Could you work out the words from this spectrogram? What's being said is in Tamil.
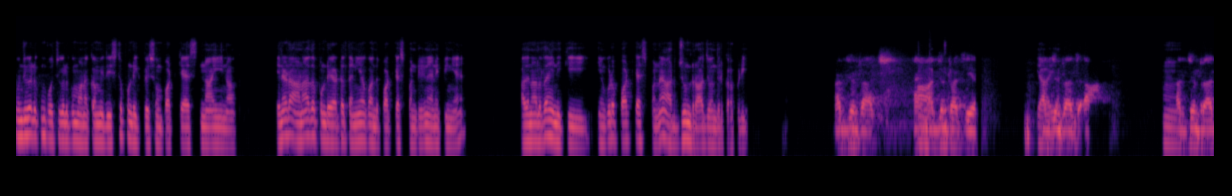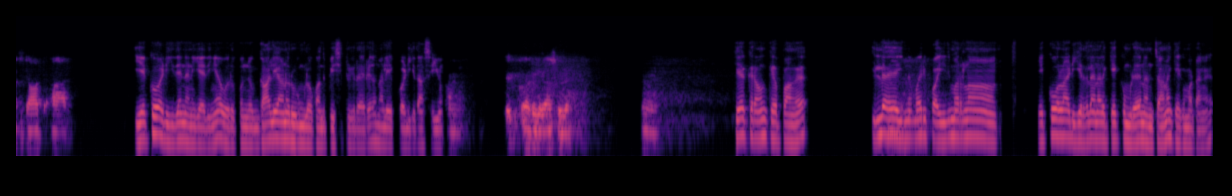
குஞ்சுகளுக்கும் பூச்சிகளுக்கும் வணக்கம். இது இஷ்ட புண்டைக்கு பேசுவோம் பாட்காஸ்ட் நாய் நாக் என்னடா அனாத புண்டையாட்டம் தனியாக உட்காந்து பாட்காஸ்ட் பண்றேன்னு நினைப்பீங்க? அதனாலதான் இன்னைக்கு என் கூட பாட்காஸ்ட் பண்ண அர்ஜுன் ராஜ் வந்திருக்கா அப்படி Arjun Raj. Arjun Raj Arjun Raj Arjun Raj dot R echo அடிக்குதுன்னு நினைக்காதீங்க. ஒரு கொஞ்சம் காலியான ரூம்ல உட்காந்து பேசிட்டு இருக்கிறாரு. அதனால எக்கோ அடிக்க தான் செய்யும் தான் சொல்லுவேன் ம். கேட்கறவங்க கேட்பாங்க இல்ல. இந்த மாதிரி இது மாதிரிலாம் எக்கோலாம் அடிக்கிறதுலாம் என்னால கேட்க முடியாதுன்னு நினைச்சாங்கன்னா கேட்க மாட்டாங்க.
